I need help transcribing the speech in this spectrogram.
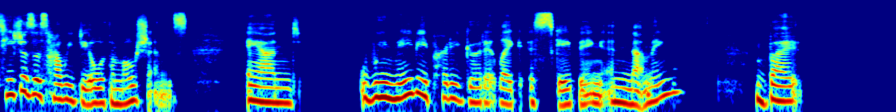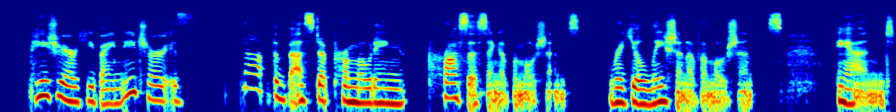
teaches us how we deal with emotions, and we may be pretty good at like escaping and numbing, but patriarchy by nature is not the best at promoting processing of emotions, regulation of emotions, and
